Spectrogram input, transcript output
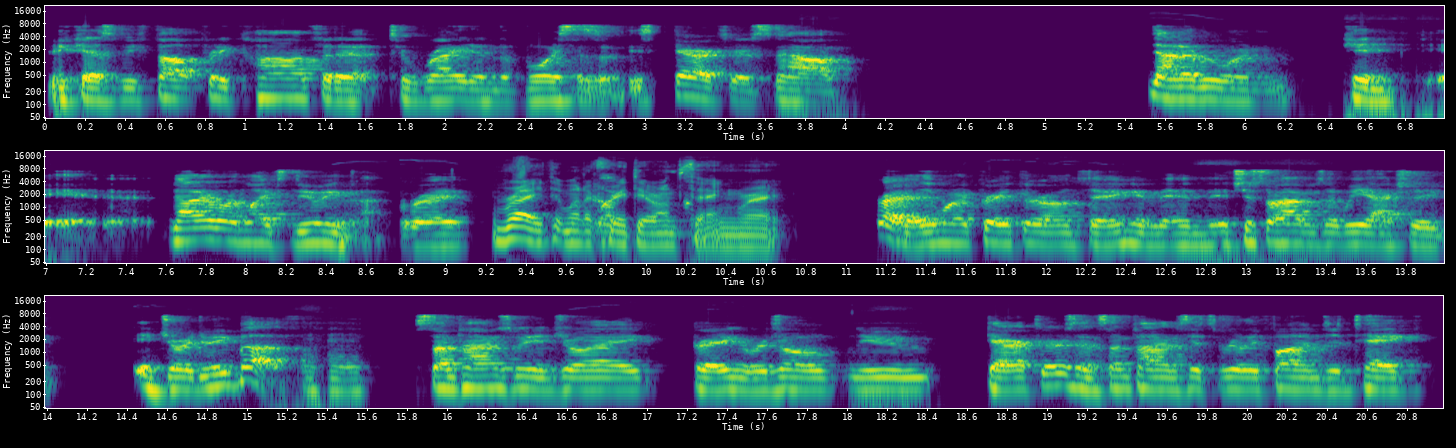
because we felt pretty confident to write in the voices of these characters. Now, not everyone can, eh, not everyone likes doing that, right? Right. They want to create their own thing. Right. Right. They want to create their own thing, and, and it just so happens that we actually enjoy doing both. Mm-hmm. Sometimes we enjoy creating original new characters, and sometimes it's really fun to take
